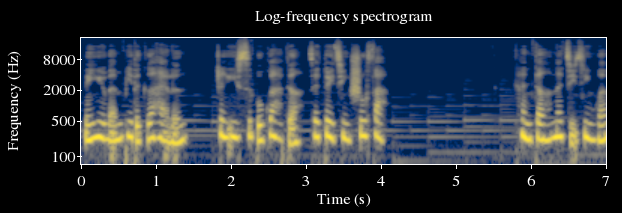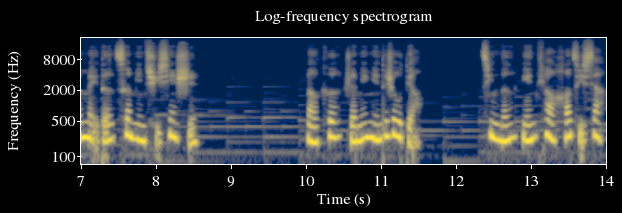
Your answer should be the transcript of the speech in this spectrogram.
淋浴完毕的葛海伦正一丝不挂的在对镜梳发，看到那几近完美的侧面曲线时，老柯软绵绵的肉屌竟能连跳好几下。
